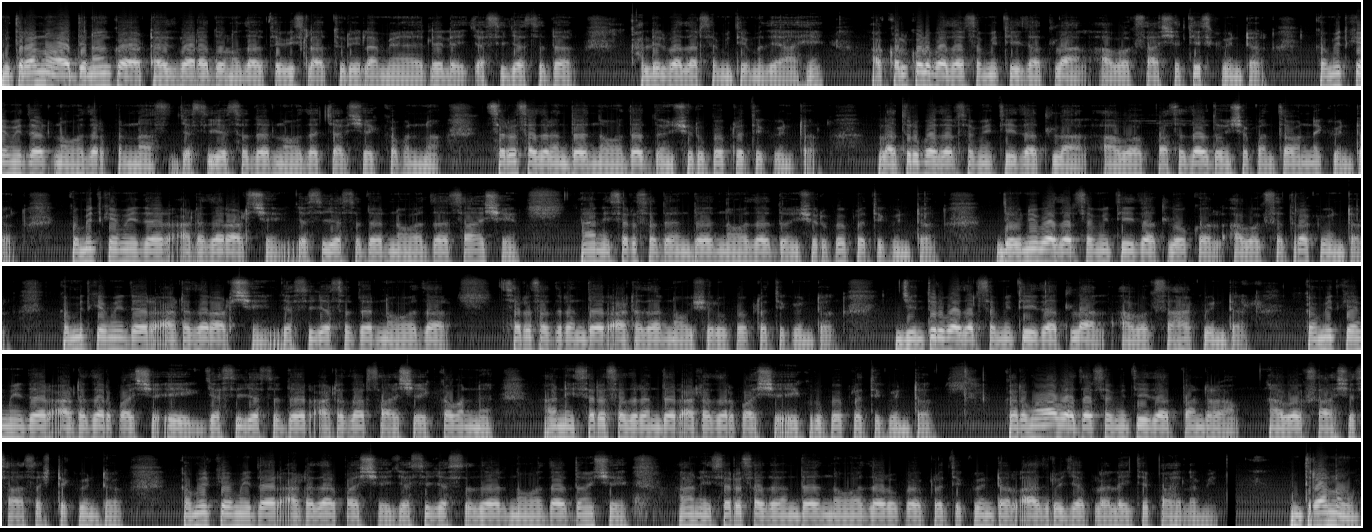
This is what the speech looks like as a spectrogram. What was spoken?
मित्रांनो दिनांक अठ्ठावीस बारा दोन हजार तेवीसला तुरीला मिळालेले जास्तीत जास्त दर खालील बाजार समितीमध्ये आहे. अक्कलकोट बाजार समिती जातलाल आवक सहाशे तीस क्विंटल. कमीत कमी दर नऊ हजार पन्नास जास्तीत जास्त दर नऊ हजार चारशे एकावन्न सर्वसाधारण दर नऊ हजार दोनशे रुपये प्रति क्विंटल. लातूर बाजार समिती जातलाल आवक पाच हजार दोनशे पंचावन्न क्विंटल. कमीत कमी दर आठ हजार आठशे जास्तीत जास्त दर नऊ हजार सहाशे आणि सर्वसाधारण दर नऊ हजार दोनशे रुपये प्रति क्विंटल. देवणी बाजार समिती जात लोकल आवक सतरा क्विंटल. कमीत कमी दर आठ हजार आठशे जास्तीत जास्त दर नऊ हजार सर्वसाधारण दर आठ हजार नऊशे रुपये प्रति क्विंटल. जिंतूर बाजार समिती जात लाल आवक सहा क्विंटल. कमीत कमी दर आठ हजार पाचशे एक जास्तीत जास्त दर आठ हजार सहाशे एकावन्न आणि सर्वसाधारण दर आठ हजार पाचशे एक रुपये प्रति क्विंटल. करमाळा बाजार समिती जात पांढरा आवक सहाशे सहासष्ट क्विंटल. कमीत कमी दर आठ हजार पाचशे जास्तीत जास्त दर नऊ हजार दोनशे आणि सर्वसाधारण दर नऊ हजार रुपये प्रति क्विंटल आज रोजी आपल्याला इथे पाहायला मिळते. मित्रांनो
